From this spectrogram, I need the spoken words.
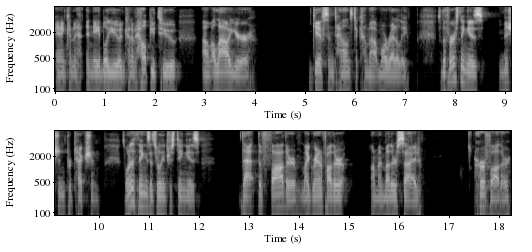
and kind of enable you and kind of help you to um, allow your gifts and talents to come out more readily. So the first thing is mission protection. So one of the things that's really interesting is that the father, my grandfather on my mother's side, her father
